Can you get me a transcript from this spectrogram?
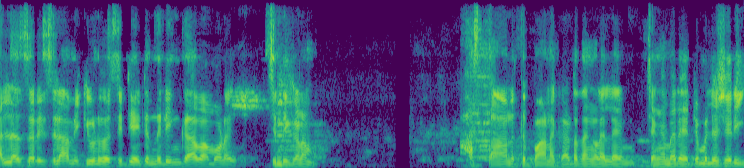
അൽ അസർ ഇസ്ലാമിക് യൂണിവേഴ്സിറ്റി ആയിട്ട് ഇന്ന് ലിങ്കാവാൻ പോണേ ചിന്തിക്കണം. ആ സ്ഥാനത്ത് പാണക്കാട്ട് തങ്ങളല്ലേ ചെങ്ങന്മാരെ ഏറ്റവും വലിയ ശരി.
